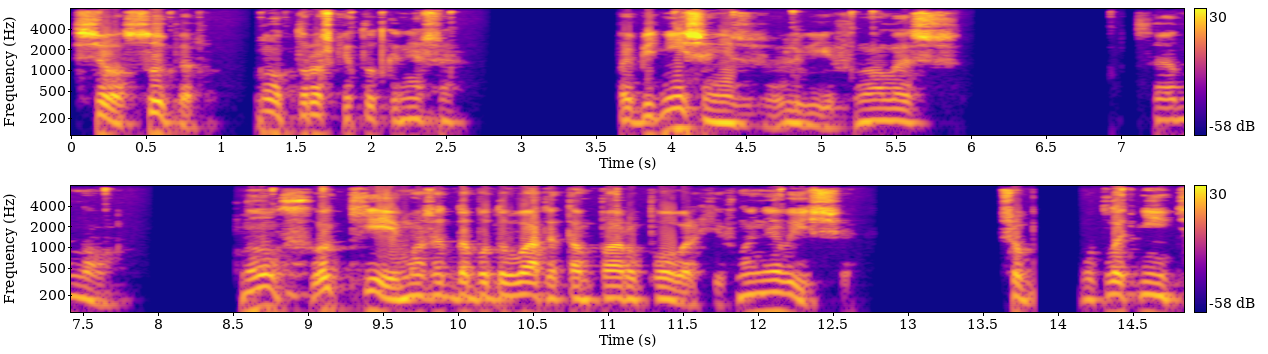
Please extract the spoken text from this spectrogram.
Все, супер. Ну, трошки тут, звісно, побідніше, ніж Львів, ну але ж все одно. Ну, окей, може добудувати там пару поверхів, ну не вище. Щоб уплотнити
